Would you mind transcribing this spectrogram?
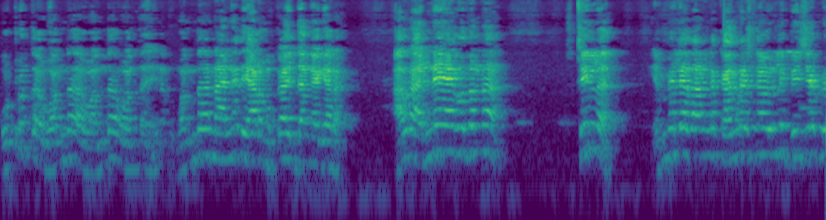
ಹುಟ್ರು ತ- ಒಂದ ಒಂದ ಒಂದ ಏನು ಒಂದ ನಾಣ್ಯದ ಎರಡು ಮುಖ ಇದ್ದಂಗ ಆಗ್ಯಾರ. ಆದ್ರೆ ಅನ್ಯಾಯ ಆಗೋದನ್ನ ಸ್ಟಿಲ್ ಎಂ ಎಲ್ ಎ ಅದಾಗಲಿ ಕಾಂಗ್ರೆಸ್ನವ್ರಿರ್ಲಿ ಬಿಜೆಪಿ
